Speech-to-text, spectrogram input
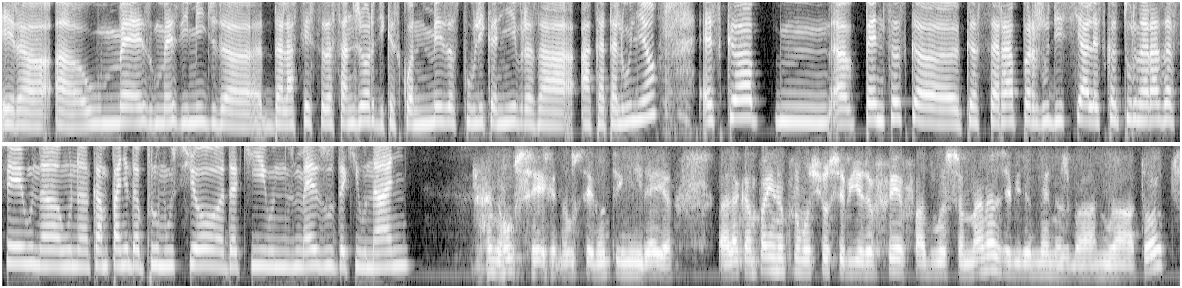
era eh, un mes, un mes i mig de, de la festa de Sant Jordi, que és quan més es publiquen llibres a, a Catalunya, és que mm, penses que, que serà perjudicial? És que tornaràs a fer una, una campanya de promoció d'aquí uns mesos, d'aquí un any? No ho sé, no ho sé, no tinc ni idea. Eh, la campanya de promoció s'havia de fer fa dues setmanes, evidentment es va anul·lar tot.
